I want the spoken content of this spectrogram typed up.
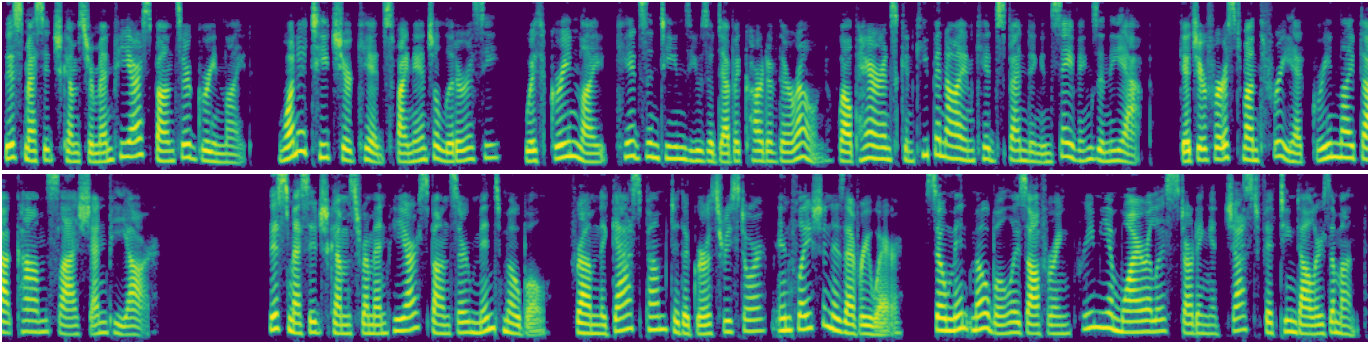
This message comes from NPR sponsor Greenlight. Want to teach your kids financial literacy? With Greenlight, kids and teens use a debit card of their own, while parents can keep an eye on kids' spending and savings in the app. Get your first month free at greenlight.com/npr. This message comes from NPR sponsor Mint Mobile. From the gas pump to the grocery store, inflation is everywhere. So Mint Mobile is offering premium wireless starting at just $15 a month.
